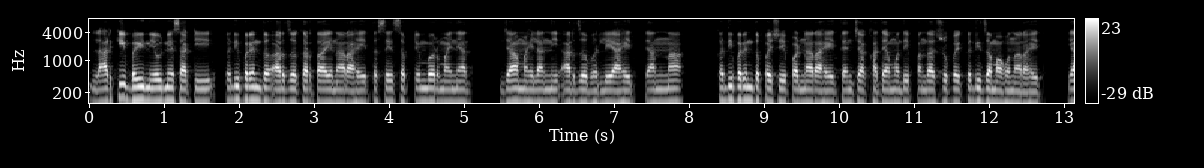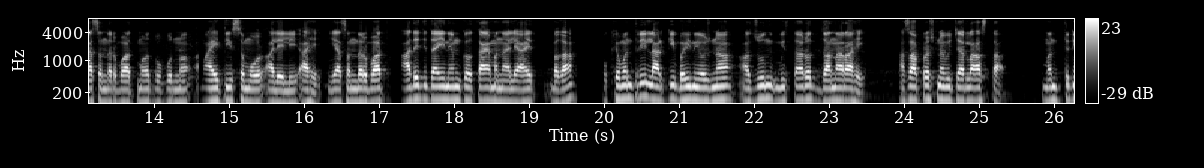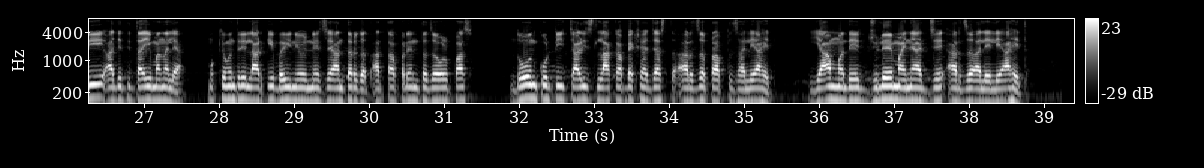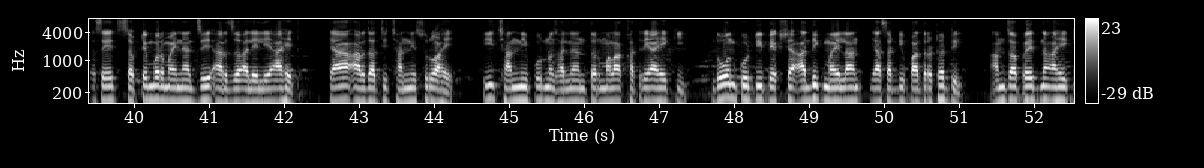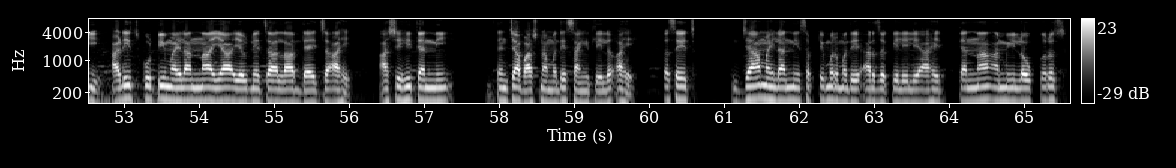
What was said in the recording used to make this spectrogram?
लाडकी बहीण योजनेसाठी कधीपर्यंत अर्ज करता येणार आहे? तसेच सप्टेंबर महिन्यात ज्या महिलांनी अर्ज भरले आहेत त्यांना कधीपर्यंत पैसे पडणार आहेत त्यांच्या खात्यामध्ये पंधराशे रुपये कधी जमा होणार आहेत या संदर्भात महत्त्वपूर्ण माहिती समोर आलेली आहे. या संदर्भात आदित्यताई नेमकं काय म्हणाले आहेत बघा. मुख्यमंत्री लाडकी बहीण योजना अजून विस्तारत जाणार आहे असा प्रश्न विचारला असता मंत्री आदित्यताई म्हणाल्या मुख्यमंत्री लाडकी बहीण योजनेचे अंतर्गत आत्तापर्यंत जवळपास दोन कोटी चाळीस लाखापेक्षा जास्त अर्ज प्राप्त झाले आहेत. यामध्ये जुलै महिन्यात जे अर्ज आलेले आहेत तसेच सप्टेंबर महिन्यात जे अर्ज आलेले आहेत त्या अर्जाची छाननी सुरू आहे. ती छाननी पूर्ण झाल्यानंतर मला खात्री आहे की दोन कोटीपेक्षा अधिक महिला यासाठी पात्र ठरतील. आमचा प्रयत्न आहे की अडीच कोटी महिलांना या योजनेचा लाभ द्यायचा आहे असेही त्यांनी त्यांच्या भाषणामध्ये सांगितलेलं आहे. तसेच ज्या महिलांनी सप्टेंबरमध्ये अर्ज केलेले आहेत त्यांना आम्ही लवकरच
